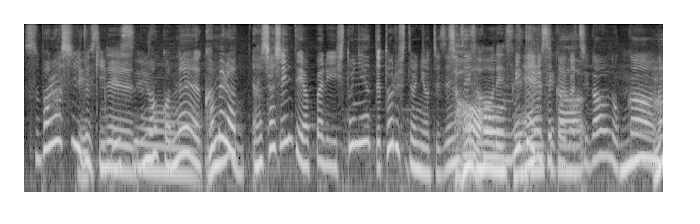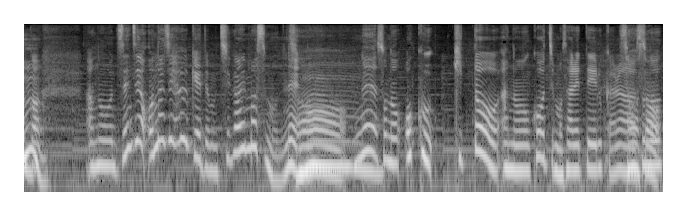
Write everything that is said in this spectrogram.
素晴らしいですね。よなんかね、カメラ、うんあ写真ってやっぱり人によって撮る人によって全然ね見てる世界が違うのか、うんなんか、あの全然同じ風景でも違いますもんね。ね、その奥きっとあのコーチもされているから、そうそうの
